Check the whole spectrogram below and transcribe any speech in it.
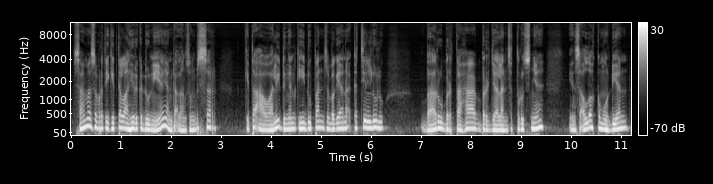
Sama seperti kita lahir ke dunia yang tidak langsung besar kita awali dengan kehidupan sebagai anak kecil dulu. Baru bertahap berjalan seterusnya, insya Allah kemudian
